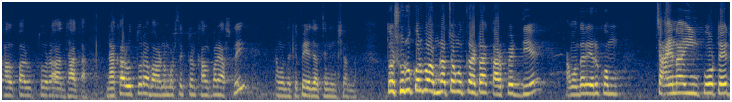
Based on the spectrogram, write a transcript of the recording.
খালপার উত্তরা, ঢাকা। ঢাকার উত্তরা বারো নম্বর সেক্টর খালপারে আসলেই আমাদেরকে পেয়ে যাচ্ছেন ইনশাল্লাহ। তো শুরু করব আমরা চমৎকার একটা কার্পেট দিয়ে। আমাদের এরকম China imported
